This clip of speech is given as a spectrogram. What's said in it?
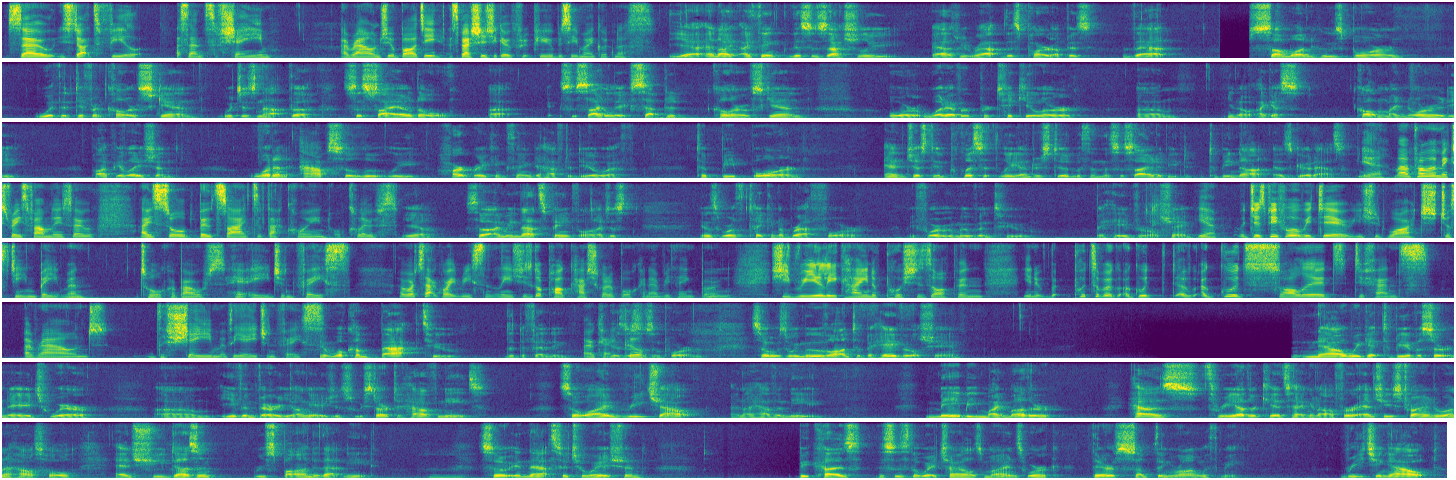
So you start to feel a sense of shame around your body, especially as you go through puberty, my goodness. Yeah, and I, I think this is actually as we wrap this part up is that someone who's born with a different color skin, which is not the societal, uh, societally accepted color of skin, or whatever particular, um, you know, I guess called minority population, what an absolutely heartbreaking thing to have to deal with. To be born and just implicitly understood within the society to be, to be not as good as. Yeah, I'm from a mixed race family, so I saw both sides of that coin up close. Yeah. So, I mean, that's painful, and I just, it was worth taking a breath for before we move into behavioral shame. Yeah, just before we do, you should watch Justine Bateman talk about her age and face. I watched that quite recently. She's got podcast, she's got a book and everything, but mm. she really kind of pushes up and you know puts up a, a good a, a good solid defense around the shame of the age and face. And we'll come back to the defending Okay, because cool. this is important. So as we move on to behavioral shame, now we get to be of a certain age where um, even very young ages we start to have needs. So I reach out and I have a need. Maybe my mother has three other kids hanging off her and she's trying to run a household and she doesn't respond to that need. So in that situation, because this is the way child's minds work, there's something wrong with me. Reaching out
